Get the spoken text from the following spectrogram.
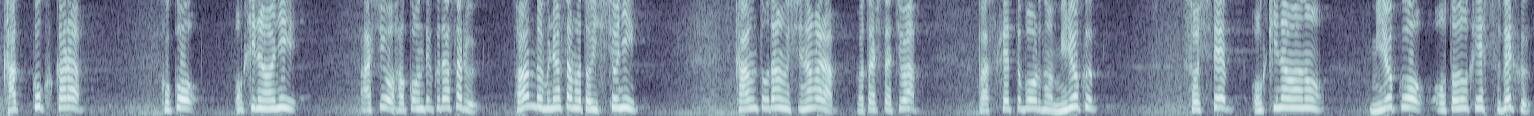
各国からここ沖縄に足を運んでくださるファンの皆様と一緒にカウントダウンしながら私たちはバスケットボールの魅力そして沖縄の魅力をお届けすべく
